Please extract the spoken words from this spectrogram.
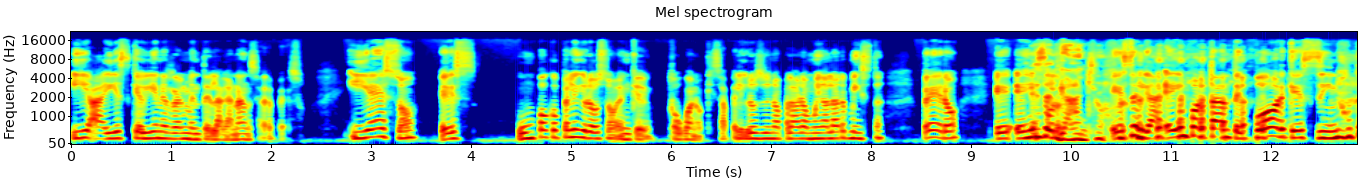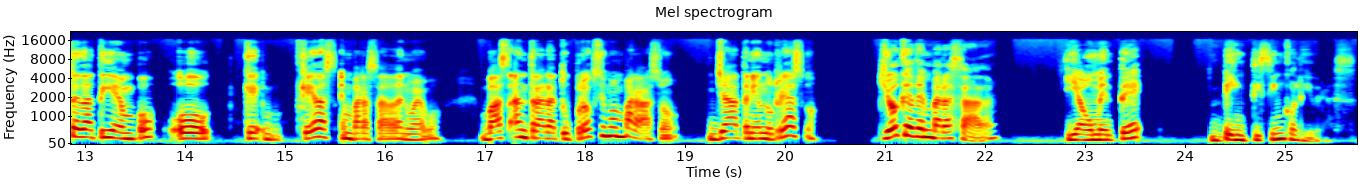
y ahí es que viene realmente la ganancia de peso. Y eso es un poco peligroso en que, o bueno, quizá peligroso es una palabra muy alarmista, pero eh, es, Es el gancho. Es, el es importante porque si no te da tiempo o que quedas embarazada de nuevo, vas a entrar a tu próximo embarazo ya teniendo un riesgo. Yo quedé embarazada y aumenté 25 libras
